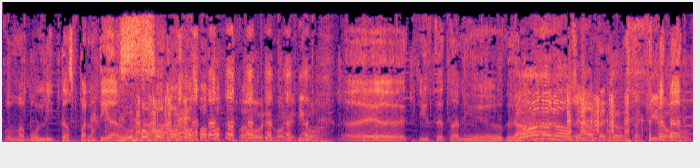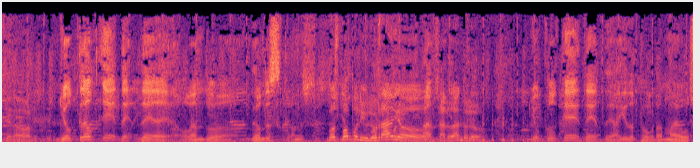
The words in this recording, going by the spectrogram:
con las bolitas partidas. Pobre Jorge, digo. Ay, chiste tan idiota. No, no, no, senador Petro. Tranquilo, senador. Yo creo que de, de hablando, ¿de dónde es? dónde es- Voz Populi, Blue Voz Populi. Radio, Ah, saludándolo. Yo creo que de, de ahí del programa de Voz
